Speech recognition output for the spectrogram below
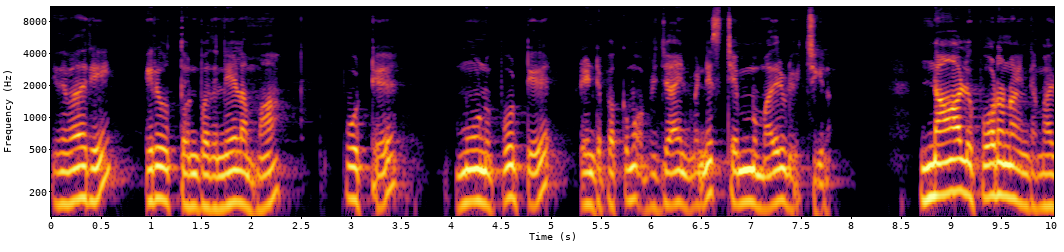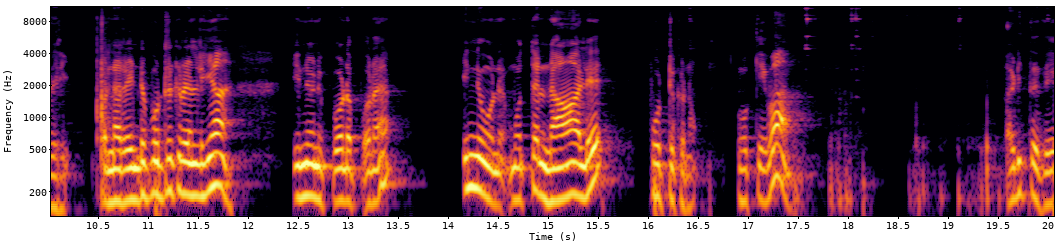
இது மாதிரி இருபத்தொன்பது நீளமாக போட்டு மூணு போட்டு ரெண்டு பக்கமும் அப்படி ஜாயின் பண்ணி ஸ்டெம்மு மாதிரி இப்படி வச்சுக்கணும். நாலு போடணும் இந்த மாதிரி. இப்போ நான் ரெண்டு போட்டிருக்கிறேன் இல்லையா? இன்னொன்று போட போகிறேன் இன்னொன்று மொத்தம் நாலு போட்டுக்கணும். ஓகேவா? அடுத்தது.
